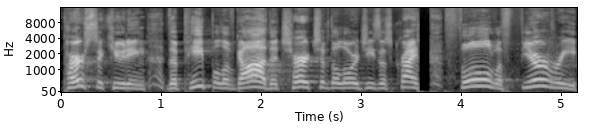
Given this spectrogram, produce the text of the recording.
persecuting the people of God, the church of the Lord Jesus Christ, full with fury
